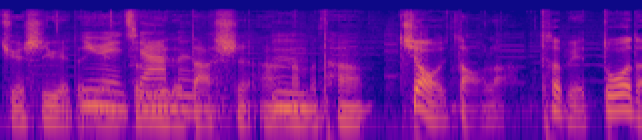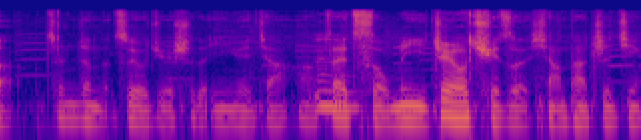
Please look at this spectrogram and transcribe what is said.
爵士乐的音乐演奏乐的大师啊。嗯那么他教导了特别多的真正的自由爵士的音乐家啊。嗯在此，我们以这首曲子向他致敬。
